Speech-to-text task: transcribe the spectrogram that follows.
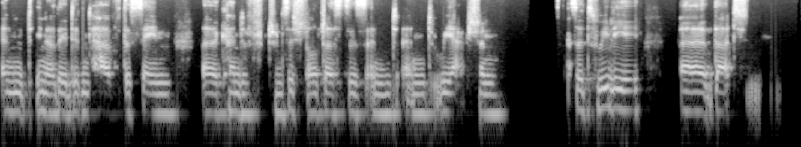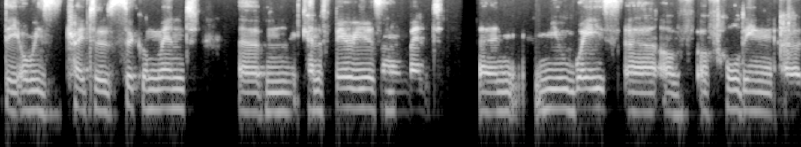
And, you know, they didn't have the same uh, kind of transitional justice and, and reaction. So it's really uh, that they always try to circumvent um, kind of barriers and invent uh, new ways uh, of of holding uh,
